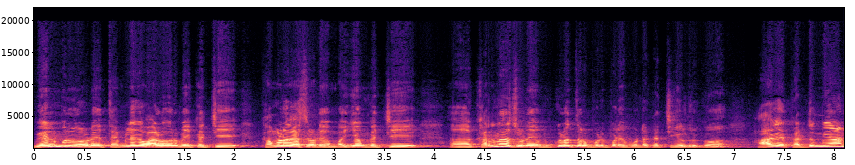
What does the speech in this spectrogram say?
வேல்முருகனுடைய தமிழக வாழ்வுரிமை கட்சி கமலஹாசனுடைய மையம் கட்சி அஹ், கருணாசுடைய முக்குளத்தூர் பொடிப்படை போன்ற கட்சிகள் இருக்கும். ஆக கடுமையான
